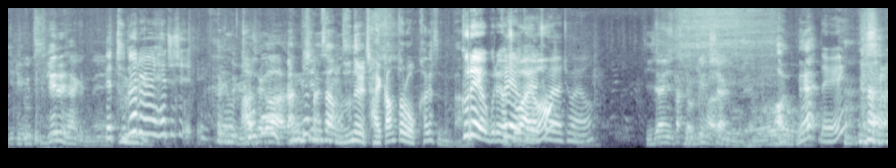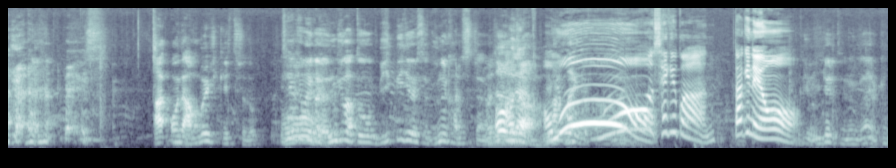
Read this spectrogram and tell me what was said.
이거 두 개를 해야겠네. 네 두 개를 해주실게요. 아 제가 양심상 눈을 잘 감도록 하겠습니다. 그래요, 그래요, 그래요, 좋아요. 그래요, 좋아요, 좋아요. 디자인이 딱 연기 취향인데요. 아 네? 네. 아 오늘 안 보일 수도. 생각해보니까 연규가 또 뮤직비디오에서 눈을 가렸었잖아요. 어 맞아. 어머, 세계관. 딱이네요. 이게 연결이 되는구나 이렇게.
